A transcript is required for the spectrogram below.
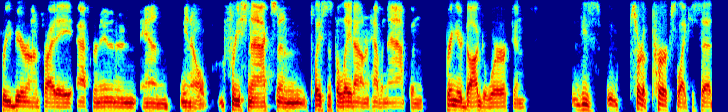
free beer on Friday afternoon and and you know free snacks and places to lay down and have a nap and bring your dog to work and these sort of perks, like you said.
